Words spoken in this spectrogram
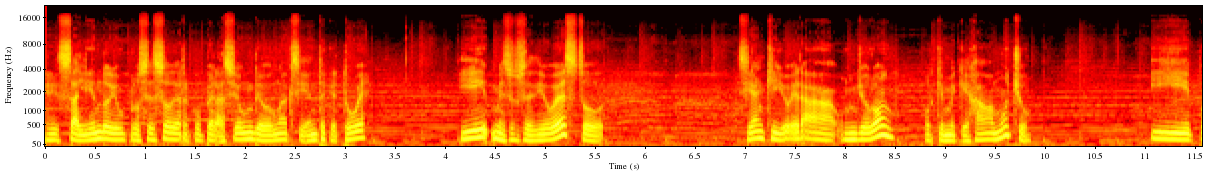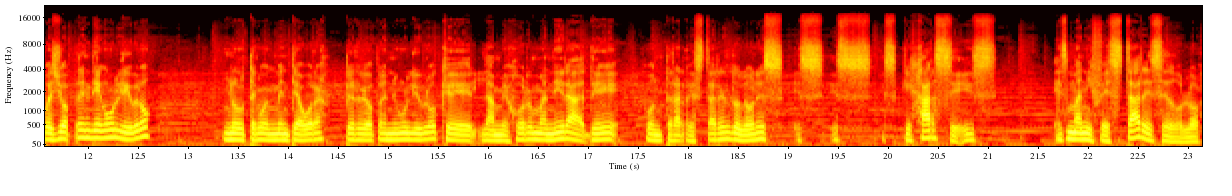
eh, saliendo de un proceso de recuperación de un accidente que tuve y me sucedió esto. Decían que yo era un llorón porque me quejaba mucho. Y pues yo aprendí en un libro, no lo tengo en mente ahora, pero yo aprendí en un libro que la mejor manera de contrarrestar el dolor es, es, quejarse, es, es manifestar ese dolor.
